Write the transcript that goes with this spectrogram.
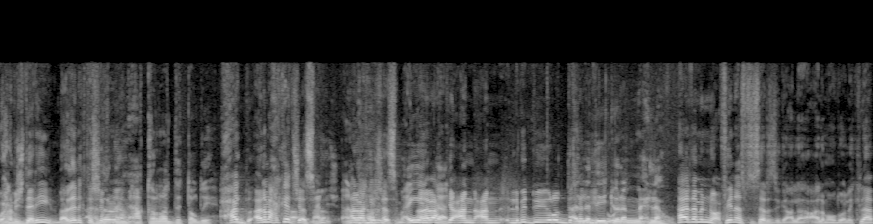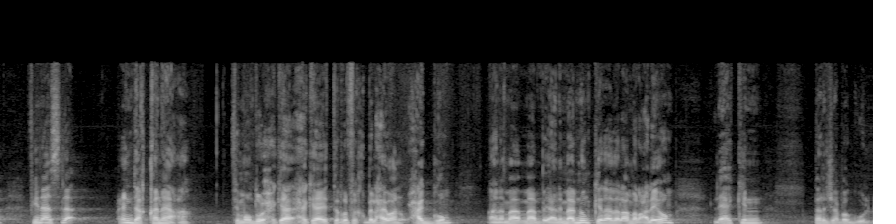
وإحنا مش دارين. بعدين اكتشفنا حق الرد التوضيح. حق أنا ما حكيتش آه، أسماء. أنا ما حكيتش أسماء. أنا بحكي. عن عن اللي بده يرد الذي. تلمح له. هذا من نوع. في ناس تسرزق على على موضوع الكلاب. في ناس لا. عندها قناعة في موضوع حكايه حكاية الرفق بالحيوان وحقهم. أنا ما ما يعني ما بننكر هذا الأمر عليهم. لكن برجع بقول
